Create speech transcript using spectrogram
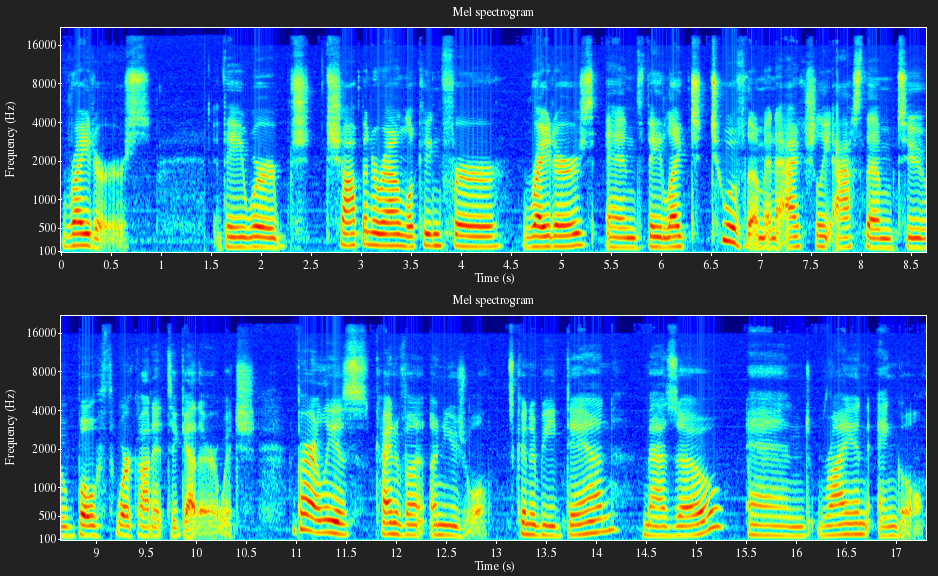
writers. They were sh- shopping around looking for writers, and they liked two of them and actually asked them to both work on it together, which apparently is kind of un- unusual. It's going to be Dan Mazzo and Ryan Engel.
